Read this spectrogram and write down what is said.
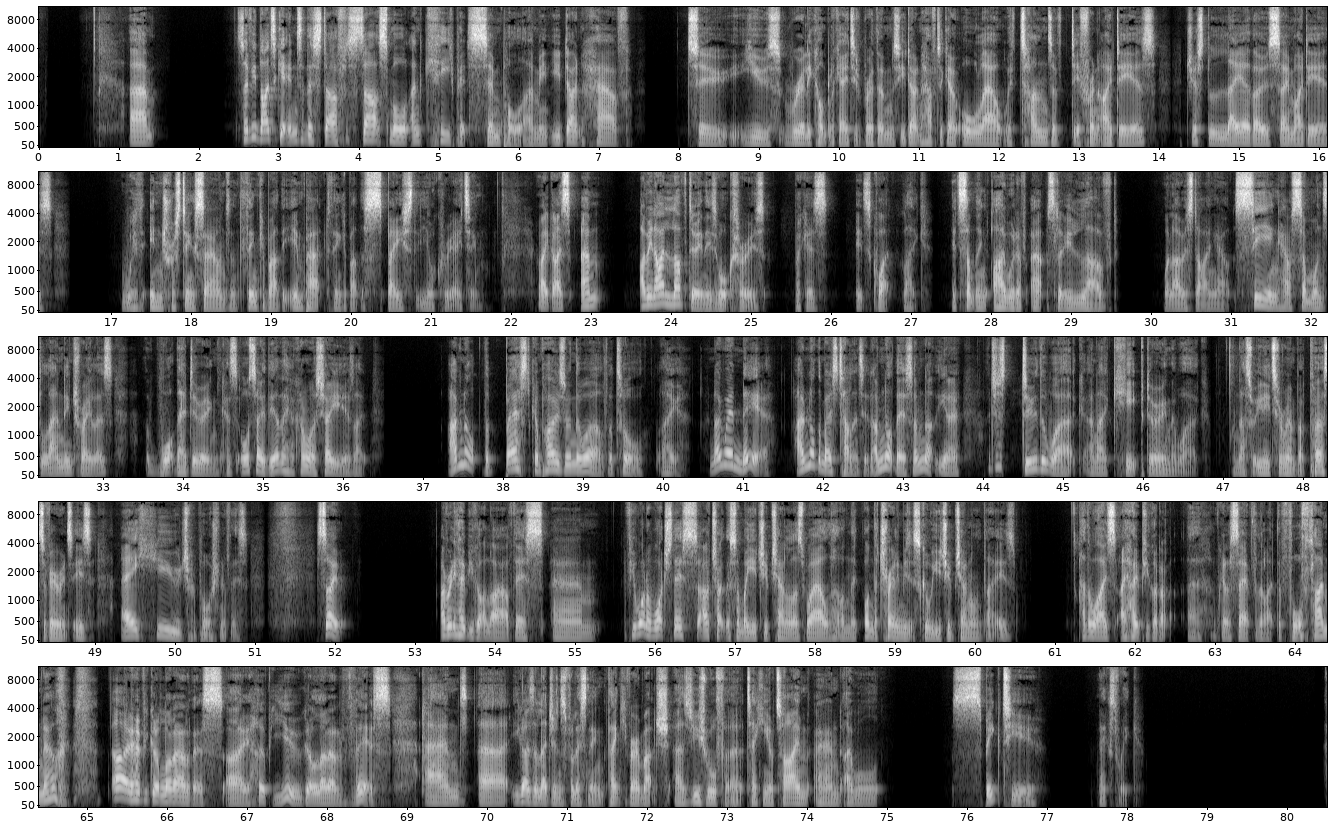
Um, so if you'd like to get into this stuff, start small and keep it simple. I mean, you don't have to use really complicated rhythms. You don't have to go all out with tons of different ideas. Just layer those same ideas with interesting sounds and think about the impact, think about the space that you're creating. Right, guys. Um, I mean, I love doing these walkthroughs because it's quite like it's something I would have absolutely loved when I was starting out, seeing how someone's landing trailers, what they're doing. Because also the other thing I kind of want to show you is like, I'm not the best composer in the world at all. Like, nowhere near. I'm not the most talented. I'm not this. I'm not, you know, I just do the work and I keep doing the work. And that's what you need to remember. Perseverance is a huge proportion of this. So, I really hope you got a lot out of this. Um, if you want to watch this, I'll chuck this on my YouTube channel as well on the on the Trailer Music School YouTube channel. That is. Otherwise, I hope you got a. Uh, I'm going to say it for the, like the fourth time now. I hope you got a lot out of this. I hope you got a lot out of this. And uh, you guys are legends for listening. Thank you very much, as usual, for taking your time. And I will speak to you next week.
